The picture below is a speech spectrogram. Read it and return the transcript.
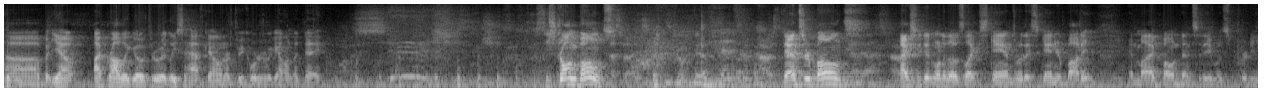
Uh, but yeah, I probably go through at least a half gallon or three quarters of a gallon a day. Strong bones. That's what I said. I was- Denser bones. I actually did one of those like scans where they scan your body, and my bone density was pretty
